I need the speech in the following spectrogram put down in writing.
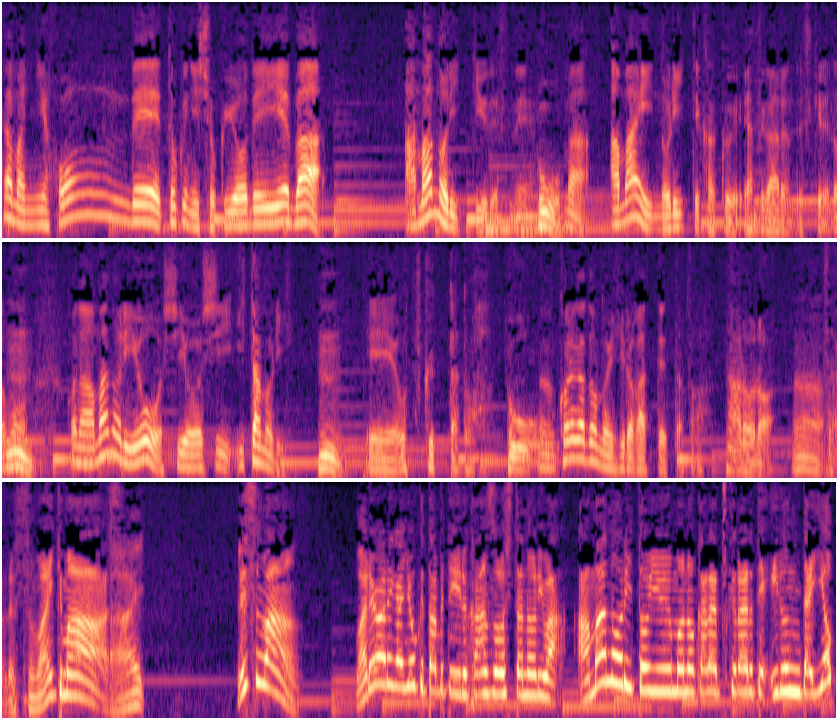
ただまあ日本で特に食用で言えば、甘海苔っていうですねまあ甘い海苔って書くやつがあるんですけれども、うんこの甘海苔を使用し、板海苔、うん。えーを作ったと。うんこれがどんどん広がっていったと。なるほど。うん。じゃあレッスン1いきます。はい。レッスン 1! 我々がよく食べている乾燥した海苔は甘海苔というものから作られているんだよ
